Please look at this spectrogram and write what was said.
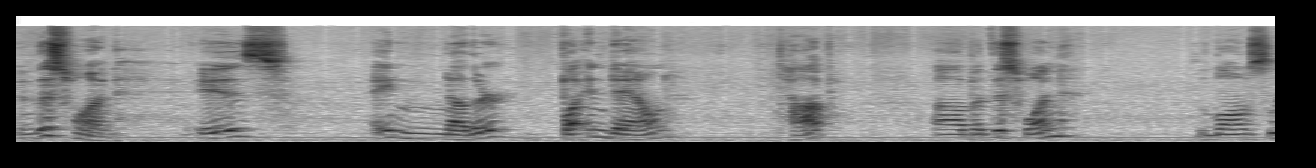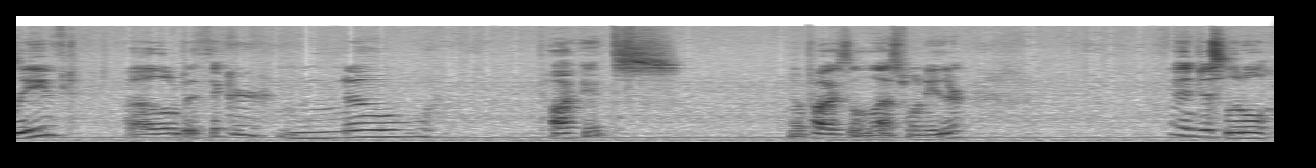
And this one is another button down top, uh, but this one, long sleeved, a little bit thicker, no pockets, no pockets on the last one either, and just little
